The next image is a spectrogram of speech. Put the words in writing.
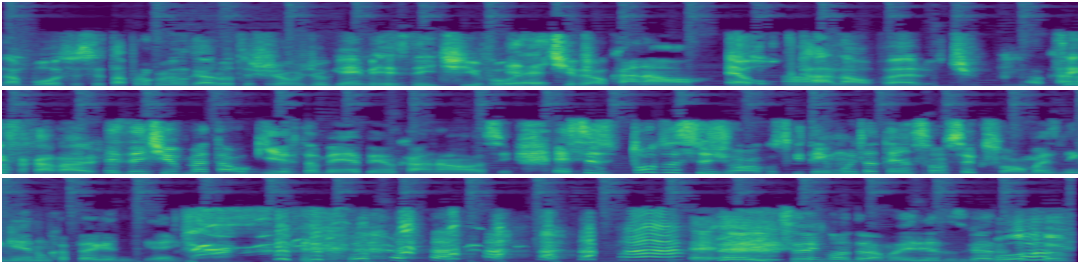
na boa, se você tá procurando garotas que jogam videogame, Resident Evil Resident Evil é o canal. é, é o canal, velho. Tipo, É o sem canal. sacanagem. Resident Evil Metal Gear também é bem o canal, assim. Esses, todos esses jogos que tem muita tensão sexual, mas ninguém nunca pega ninguém. é, é aí que você vai encontrar a maioria dos garotos. Porra,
